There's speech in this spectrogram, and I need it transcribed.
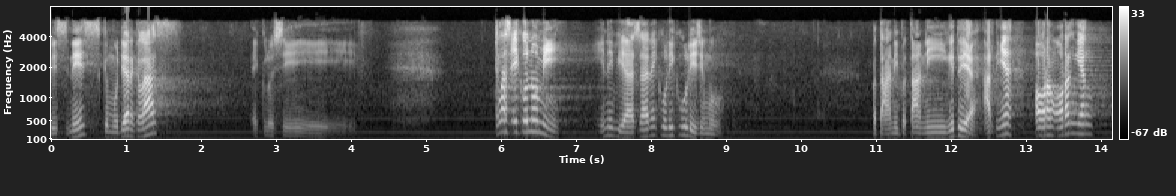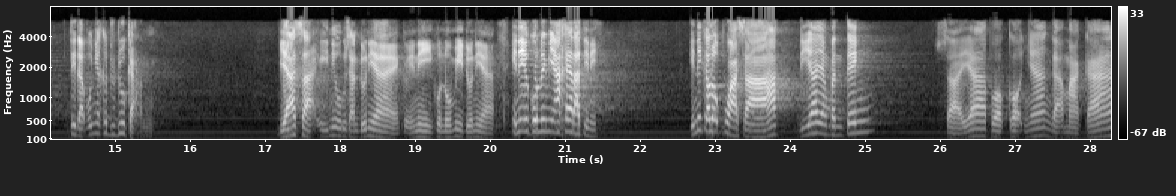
bisnis, kemudian kelas eksklusif. Kelas ekonomi, ini biasa nih kuli-kuli sih Petani-petani gitu ya. Artinya orang-orang yang tidak punya kedudukan. Biasa, ini urusan dunia, ini ekonomi dunia. Ini ekonomi akhirat ini. Ini kalau puasa, dia yang penting saya pokoknya nggak makan,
